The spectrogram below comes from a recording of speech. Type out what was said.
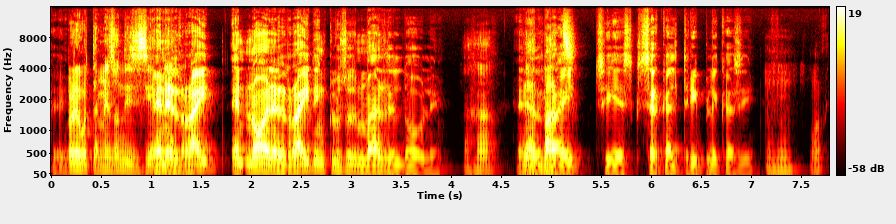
Pero también son 17. En el right, no, en el right incluso es más del doble. Ajá. En el right, sí, es cerca del triple casi. Ok.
